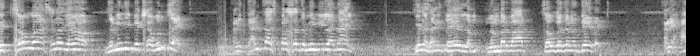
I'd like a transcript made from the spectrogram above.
ते चौघ आसनं जेव्हा जमिनीपेक्षा उंच आहेत आणि त्यांचा स्पर्श जमिनीला नाही. तिने सांगितलं हे नंबरवार चौघ जण देव आहेत. आणि हा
